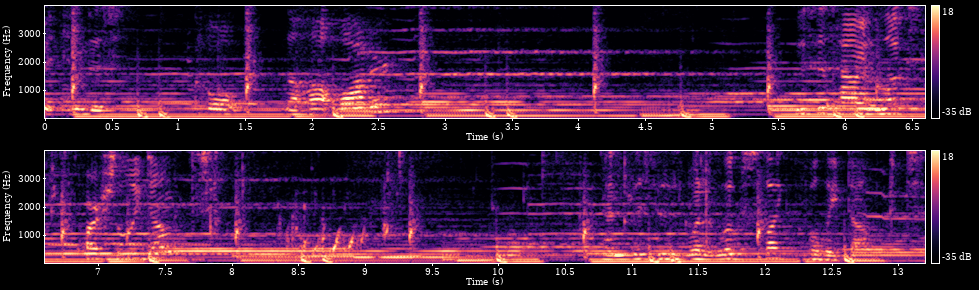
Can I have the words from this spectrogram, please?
It in this cold, the hot water. This is how it looks partially dunked. And this is what it looks like fully dunked.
